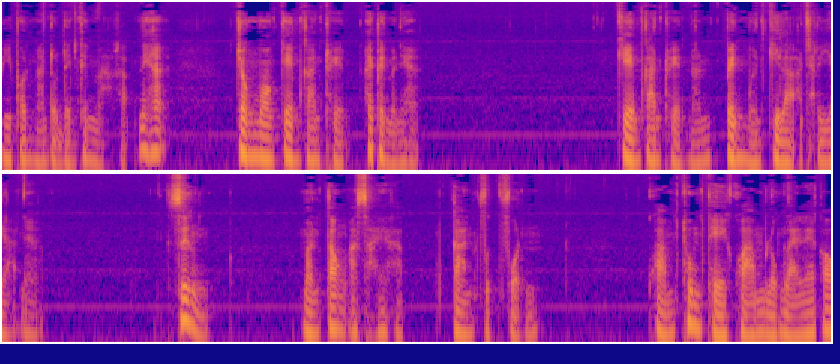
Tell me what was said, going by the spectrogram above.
มีผลงานโดดเด่นขึ้นมาครับนี่ฮะจงมองเกมการเทรดให้เป็นแบบนี้ฮะเกมการเทรดนั้นเป็นเหมือนกีฬาอัจฉริยะนะครับซึ่งมันต้องอาศัยครับ การฝึกฝน ความทุ่มเทความหลงไหลแล้วก็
